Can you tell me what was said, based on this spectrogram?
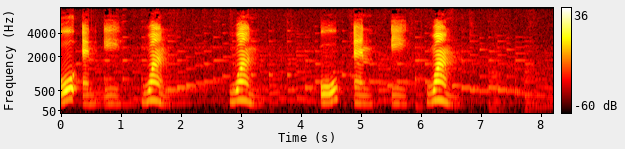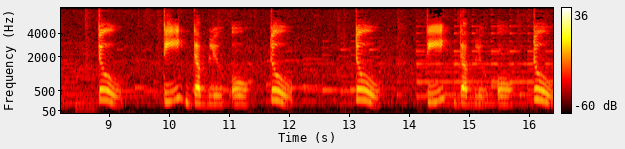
O N A 1 1 O N A 1 2 T W O 2 2 T W O 2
